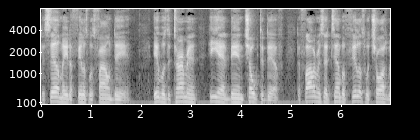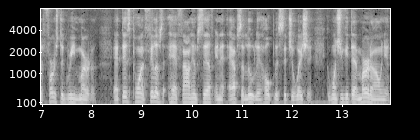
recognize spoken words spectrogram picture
the cellmate of Phillips, was found dead. It was determined he had been choked to death. The following September, Phillips was charged with first degree murder. At this point, Phillips had found himself in an absolutely hopeless situation. Because once you get that murder on you,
